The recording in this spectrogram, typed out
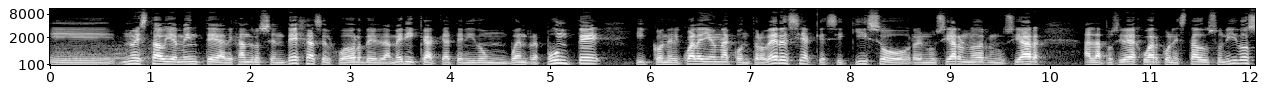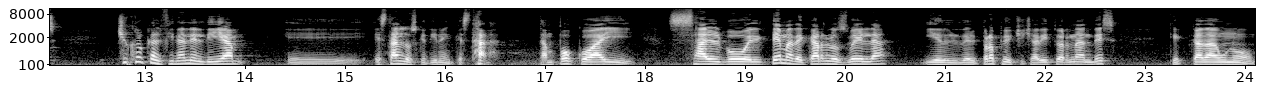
eh, no está obviamente Alejandro Sendejas, el jugador del América que ha tenido un buen repunte y con el cual hay una controversia que si quiso renunciar o no renunciar a la posibilidad de jugar con Estados Unidos. Yo creo que al final del día eh, están los que tienen que estar. Tampoco hay, salvo el tema de Carlos Vela y el del propio Chicharito Hernández, que cada uno,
